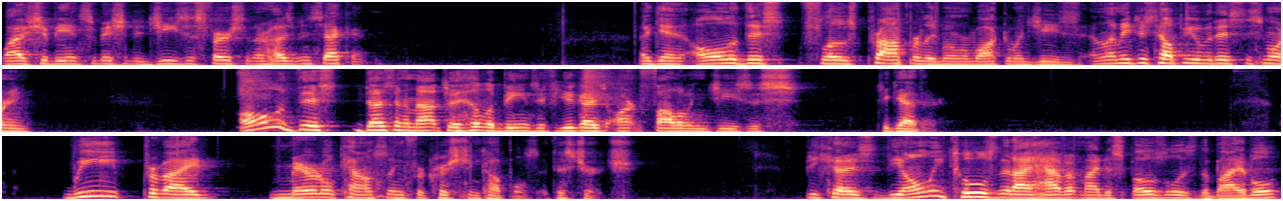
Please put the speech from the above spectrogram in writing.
Wives should be in submission to Jesus first and their husband second. Again, all of this flows properly when we're walking with Jesus. And let me just help you with this this morning. All of this doesn't amount to a hill of beans if you guys aren't following Jesus together. We provide marital counseling for Christian couples at this church because the only tools that I have at my disposal is the Bible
